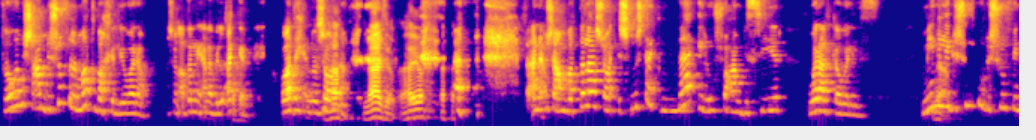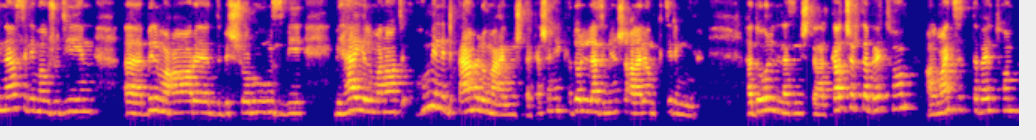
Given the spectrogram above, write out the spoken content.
فهو مش عم بيشوف المطبخ اللي ورا عشان أضلني أنا بالأكل. واضح إنه شو. لازم. أيوه. فأنا مش عم بطلع شو المشترك ما له شو عم بيصير ورا الكواليس. مين نعم. اللي بيشوفوا بيشوف الناس اللي موجودين آه، بالمعارض بال showrooms بهاي المناطق. هم اللي بيتعاملوا مع المشترك. عشان هيك هدول لازم ينشتغل عليهم كثير منيح. هدول لازم نشتغل على ال culture تبعتهم على ال mindset تبعتهم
